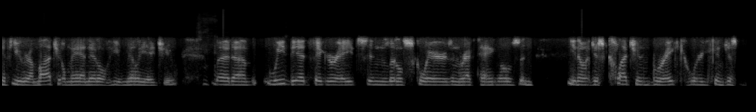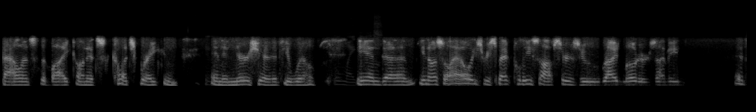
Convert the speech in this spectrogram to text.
if you're a macho man, it'll humiliate you. but um, we did figure eights and little squares and rectangles and you know just clutch and brake where you can just balance the bike on its clutch brake and and inertia if you will. And um, you know so i always respect police officers who ride motors. I mean it's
